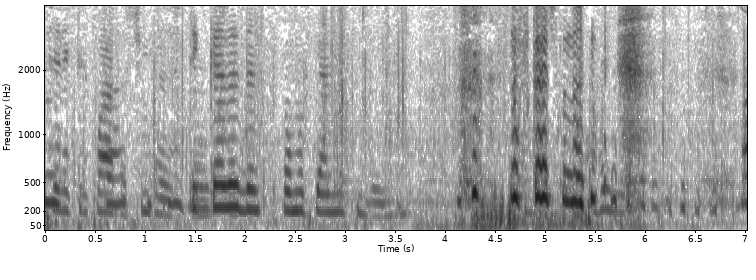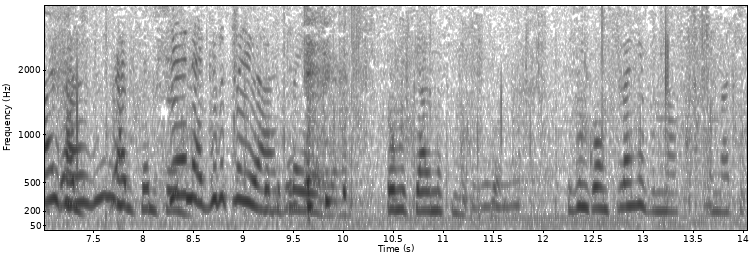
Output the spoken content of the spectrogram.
Hiç elektrik vardır çünkü işte Dikkat edin. domuz gelmesin diye. Nasıl kaçtın anne? Ben seni şöyle gıdıklayıverdi. gıdıklayıyorum. Domuz gelmesin diye. Bizim komşular ya bunlar. Onlar çok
